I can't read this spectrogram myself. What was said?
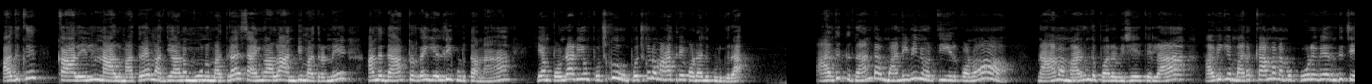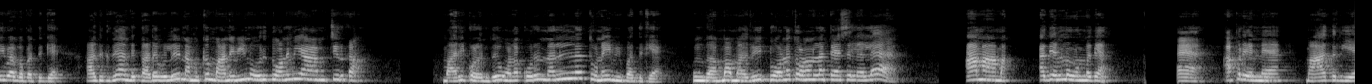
அதுக்கு காலையில நாலு மாத்திரை மத்தியானம் மூணு மாத்திரை சாயங்காலம் அஞ்சு மாத்திரைன்னு அந்த டாக்டர் தான் எழுதி கொடுத்தானா? என் பொண்டாடியும் பொச்சுக்கு பொச்சுக்கல மாத்திரை கொண்டாந்து கொடுக்குறா. அதுக்கு தான்டா மனைவின்னு ஒருத்தி இருக்கணும். நாம மறந்து போற விஷயத்துல அவங்க மறக்காம நம்ம கூடவே இருந்து செய்வாங்க பத்துக்க. அதுக்கு தான் அந்த கடவுள் நமக்கு மனைவின்னு ஒரு துணைவி அமைச்சிருக்கான். மறி குழந்து உனக்கு ஒரு நல்ல துணைவி பத்துக்க. உங்க அம்மா மாதிரி துணை துணைலாம் பேசல ஆமா ஆமா. அது என்ன உண்மைதான். ஆ, அப்புறம் என்ன? மாதிரிய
